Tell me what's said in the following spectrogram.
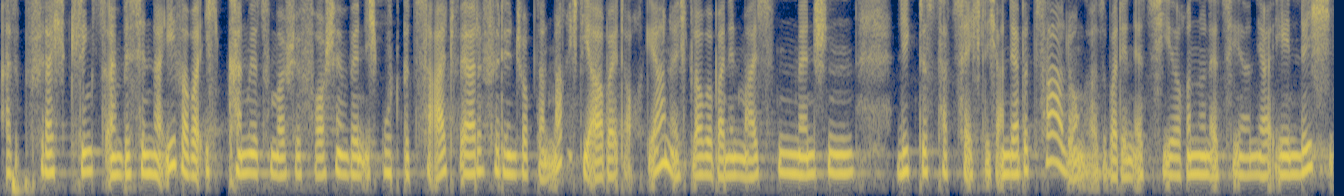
Also vielleicht klingt es ein bisschen naiv, aber ich kann mir zum Beispiel vorstellen, wenn ich gut bezahlt werde für den Job, dann mache ich die Arbeit auch gerne. Ich glaube, bei den meisten Menschen liegt es tatsächlich an der Bezahlung. Also bei den Erzieherinnen und Erziehern ja ähnlich.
